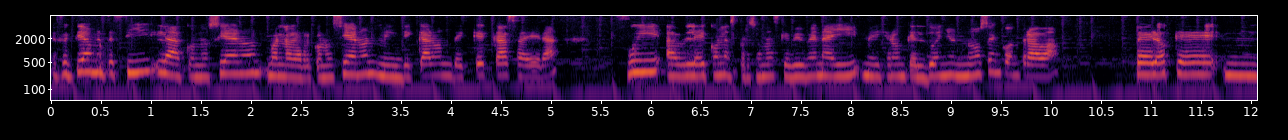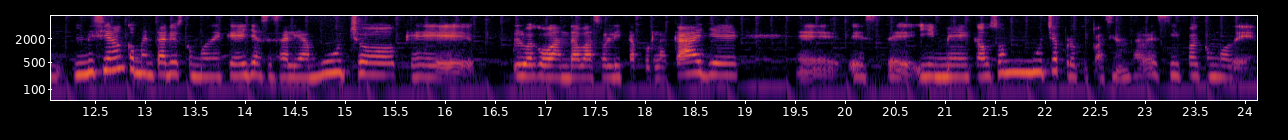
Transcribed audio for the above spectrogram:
Efectivamente, sí la conocieron, bueno, la reconocieron, me indicaron de qué casa era. Fui, hablé con las personas que viven ahí, me dijeron que el dueño no se encontraba, pero que mm, me hicieron comentarios como de que ella se salía mucho, que luego andaba solita por la calle, eh, este, y me causó mucha preocupación, ¿sabes? Sí fue como de,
